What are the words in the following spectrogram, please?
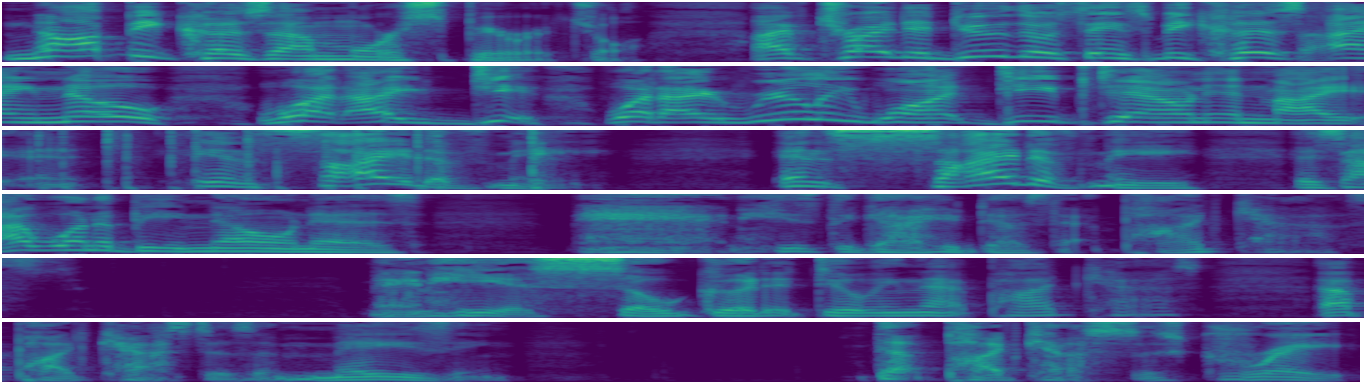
not because I'm more spiritual. I've tried to do those things because I know what I de- what I really want deep down in my inside of me. Inside of me is I want to be known as, man, he's the guy who does that podcast. Man, he is so good at doing that podcast. That podcast is amazing. That podcast is great.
